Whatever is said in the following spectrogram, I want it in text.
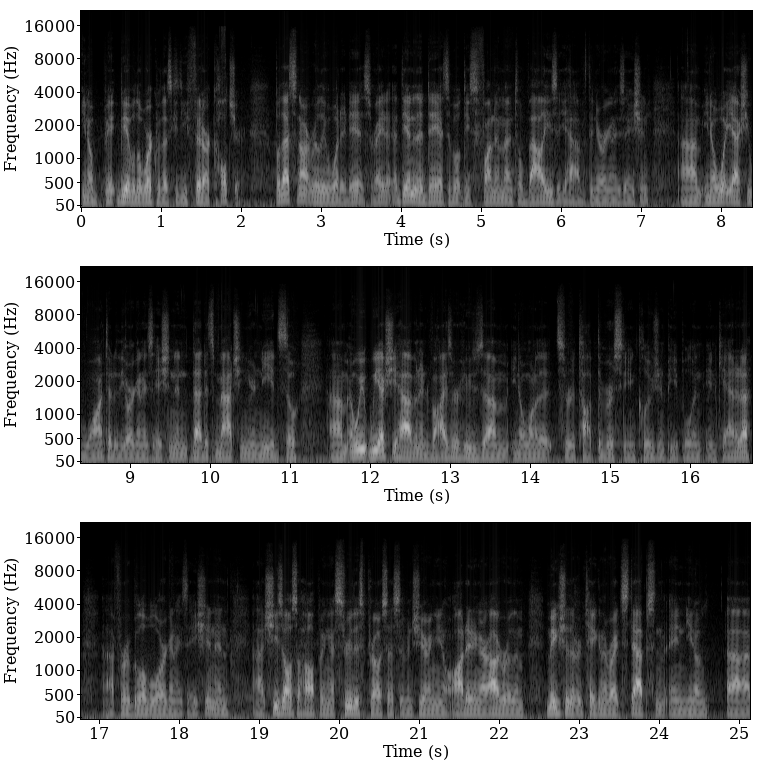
you know, be, be able to work with us because you fit our culture. But that's not really what it is, right? At the end of the day, it's about these fundamental values that you have within your organization. Um, you know, what you actually want out of the organization, and that it's matching your needs. So, um, and we, we actually have an advisor who's, um, you know, one of the sort of top diversity inclusion people in, in Canada uh, for a global organization, and uh, she's also helping us through this process of ensuring, you know, auditing our algorithm, make sure that we're taking the right steps, and, and you know, uh,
